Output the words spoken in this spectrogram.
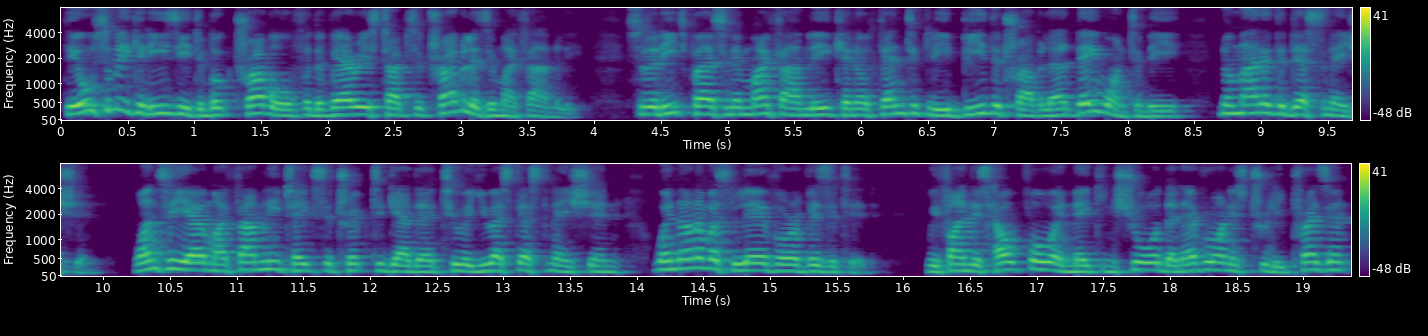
They also make it easy to book travel for the various types of travelers in my family, so that each person in my family can authentically be the traveler they want to be, no matter the destination. Once a year, my family takes a trip together to a US destination where none of us live or are visited. We find this helpful in making sure that everyone is truly present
